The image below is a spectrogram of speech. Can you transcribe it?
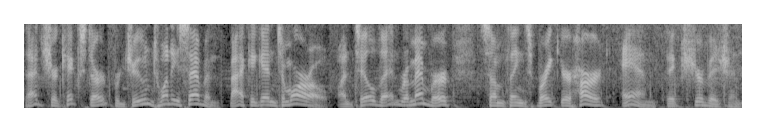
That's your kickstart for June 27th. Back again tomorrow. Until then, remember, some things break your heart and fix your vision.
